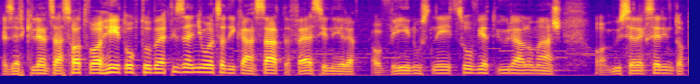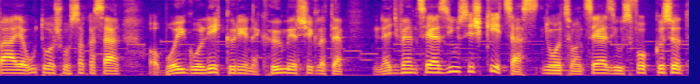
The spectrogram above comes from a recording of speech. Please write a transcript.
1967. október 18-án szállt le felszínére a Vénusz 4 szovjet űrállomás, a műszerek szerint a pálya utolsó szakaszán a bolygó légkörének hőmérséklete 40 Celsius és 280 Celsius fok között,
